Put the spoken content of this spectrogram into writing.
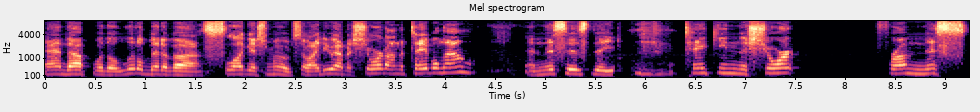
end up with a little bit of a sluggish move. So I do have a short on the table now, and this is the taking the short from this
